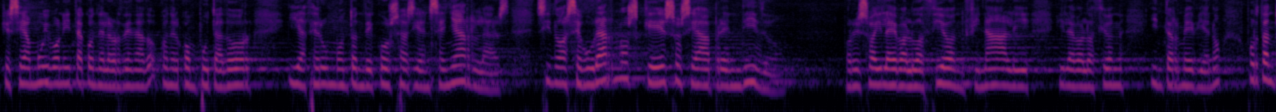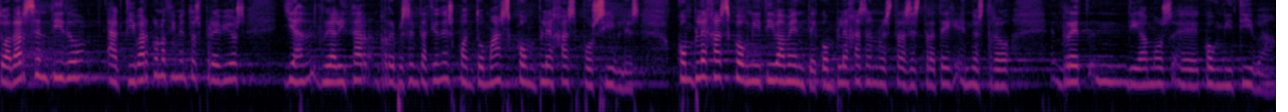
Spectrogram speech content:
que sea muy bonita con el ordenador, con el computador y hacer un montón de cosas y enseñarlas, sino asegurarnos que eso se ha aprendido. Por eso hay la evaluación final y, la evaluación intermedia. ¿no? Por tanto, a dar sentido, a activar conocimientos previos y a realizar representaciones cuanto más complejas posibles. Complejas cognitivamente, complejas en, nuestras en nuestra red, digamos, eh, cognitiva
